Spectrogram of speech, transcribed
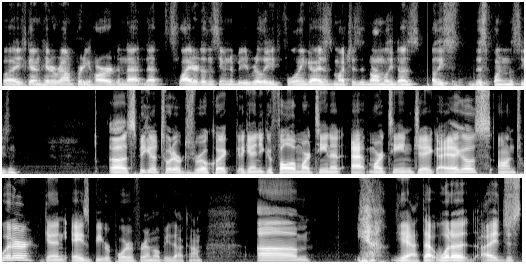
but he's getting hit around pretty hard, and that that slider doesn't seem to be really fooling guys as much as it normally does, at least this point in the season. Uh, speaking of Twitter, just real quick, again, you can follow Martin at, at Martin J Gallegos on Twitter. Again, A's beat reporter for MLB.com. Um, yeah, yeah. That what a. I just.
